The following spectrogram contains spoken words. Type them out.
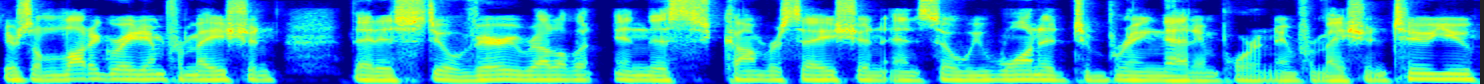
There's a lot of great information that is still very relevant in this conversation, and so we wanted to bring that important information to you.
